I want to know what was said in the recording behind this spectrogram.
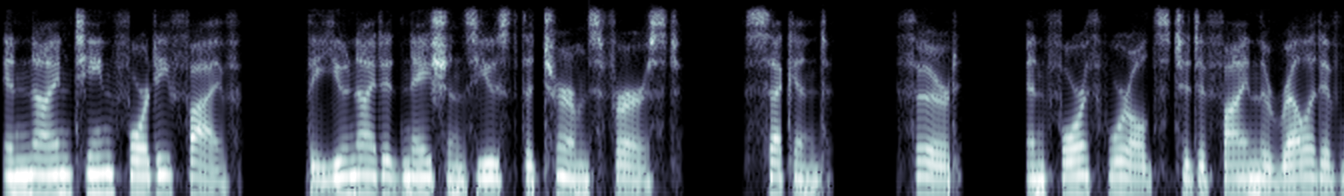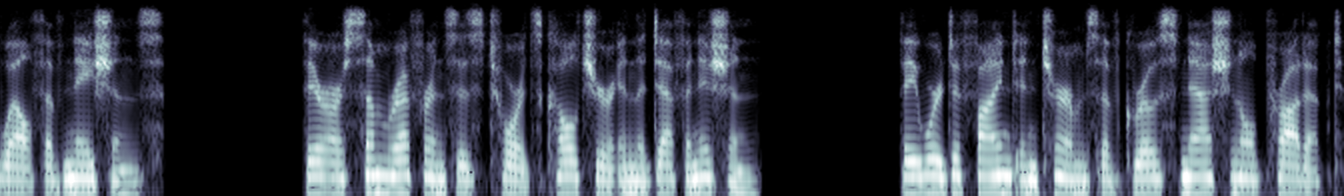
In 1945, the United Nations used the terms first, second, third, and fourth worlds to define the relative wealth of nations. There are some references towards culture in the definition. They were defined in terms of gross national product,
